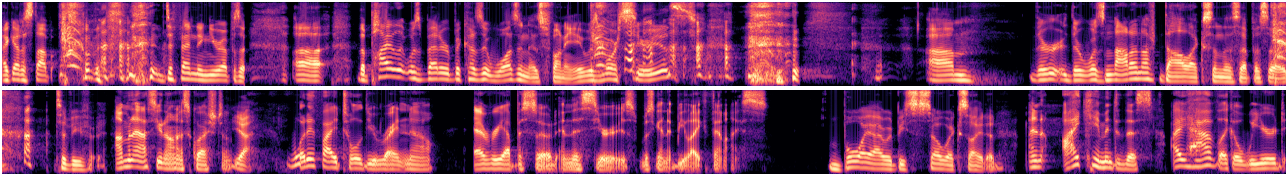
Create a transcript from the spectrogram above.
I got to stop defending your episode. Uh, the pilot was better because it wasn't as funny. It was more serious. um, there there was not enough Daleks in this episode. to be fair. I'm going to ask you an honest question. Yeah. What if I told you right now every episode in this series was going to be like Thin Ice? Boy, I would be so excited. And I came into this, I have like a weird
